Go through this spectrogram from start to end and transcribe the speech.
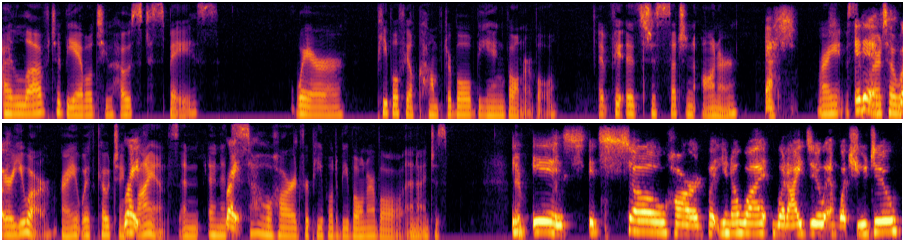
I love to be able to host space where people feel comfortable being vulnerable. It, it's just such an honor. Yes. Right. Similar to where you are, right? With coaching right. clients. And, and it's right. so hard for people to be vulnerable. And I just, it I, is. It's so hard. But you know what? What I do and what you do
